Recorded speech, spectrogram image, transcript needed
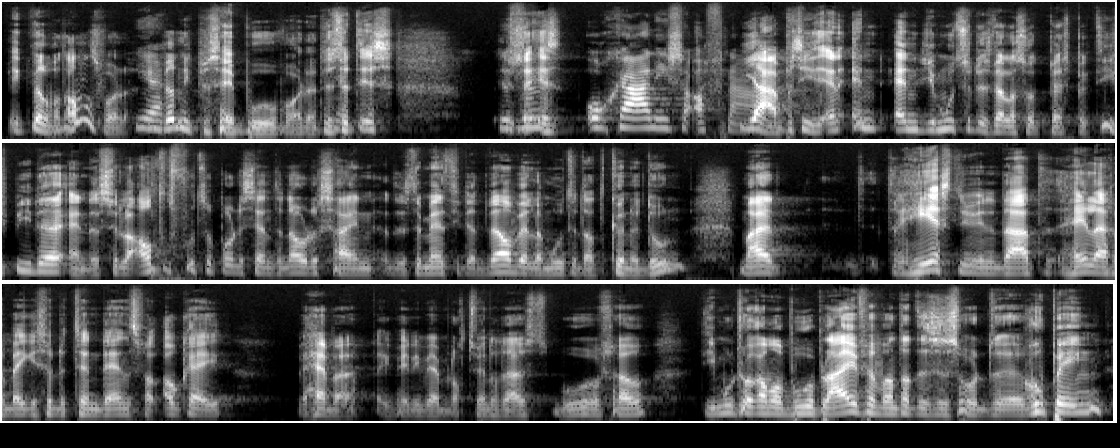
ik wil wat anders worden. Ja. Ik wil niet per se boer worden. Dus Ja. het is... Dus een is organische afname. ja, precies. En, en, en je moet ze dus wel een soort perspectief bieden. En er zullen altijd voedselproducenten nodig zijn. Dus de mensen die dat wel willen, moeten dat kunnen doen. Maar er heerst nu inderdaad heel erg een beetje zo de tendens van... oké, we hebben, ik weet niet, we hebben nog 20.000 boeren of zo. Die moeten ook allemaal boer blijven, want dat is een soort eh, roeping.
